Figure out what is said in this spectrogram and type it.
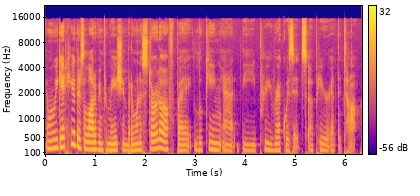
And when we get here, there's a lot of information, but I want to start off by looking at the prerequisites up here at the top.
